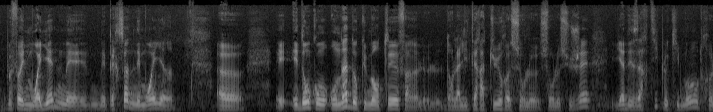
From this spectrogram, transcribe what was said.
on peut faire une moyenne, mais, personne n'est moyen. Euh, et, donc on, a documenté, enfin, dans la littérature sur le, sur le sujet, il y a des articles qui montrent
